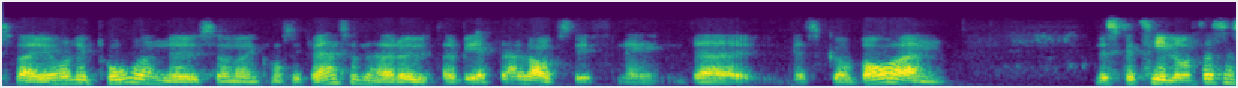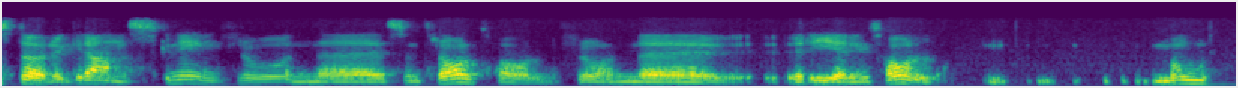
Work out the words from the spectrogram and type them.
Sverige håller på nu som en konsekvens av det här att utarbeta en lagstiftning där det ska vara en det ska tillåtas en större granskning från eh, centralt håll, från eh, regeringshåll mot,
